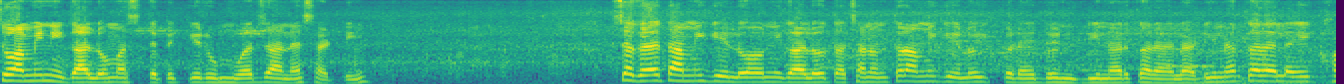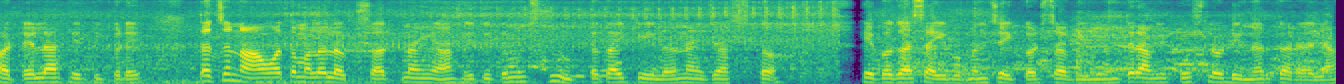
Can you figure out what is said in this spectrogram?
सो आम्ही निघालो मस्तपैकी रूमवर जाण्यासाठी. सगळ्यात आम्ही गेलो निघालो. त्याच्यानंतर आम्ही गेलो इकडे डिन डिनर करायला. डिनर करायला एक हॉटेल आहे तिकडे. त्याचं नाव आता मला लक्षात नाही आहे. तिथे मी शूट तर काही केलं नाही जास्त. हे बघा साईबाबांचा इकडचा व्ह्यू नंतर आम्ही पोचलो डिनर करायला.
